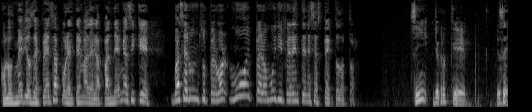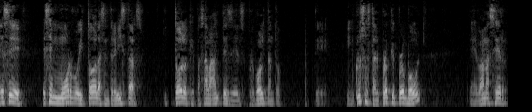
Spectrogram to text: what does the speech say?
con los medios de prensa por el tema de la pandemia. Así que va a ser un Super Bowl muy, pero muy diferente en ese aspecto, doctor. Sí, yo creo que ese, ese, ese morbo y todas las entrevistas y todo lo que pasaba antes del Super Bowl, tanto de, incluso hasta el propio Pro Bowl, eh, van a ser,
